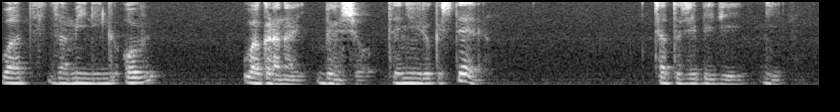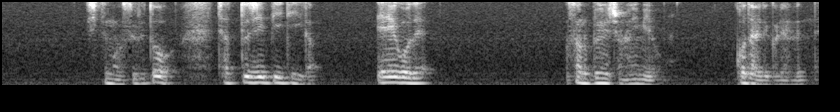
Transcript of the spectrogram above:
What's the meaning of わからない文章って入力してチャット GPT に質問するとチャット GPT が英語でその文章の意味を答えてくれるんで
